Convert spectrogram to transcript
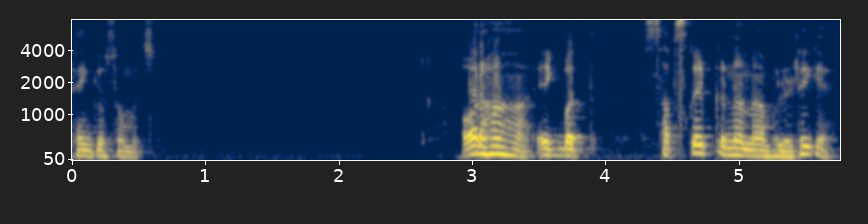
thank you so much और हाँ हाँ एक बात सब्सक्राइब करना ना भूले, ठीक है?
